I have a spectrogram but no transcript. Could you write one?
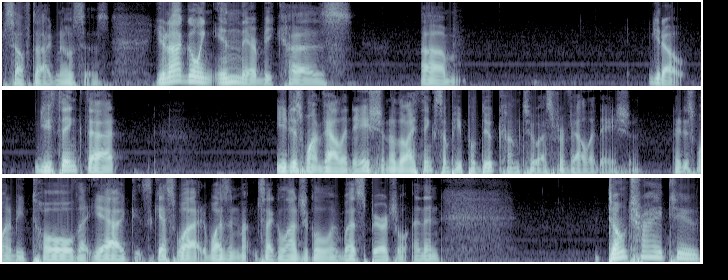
self diagnosis. You're not going in there because, um, you know, you think that you just want validation, although I think some people do come to us for validation. They just want to be told that, yeah, guess what? It wasn't psychological, it was spiritual. And then don't try to,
